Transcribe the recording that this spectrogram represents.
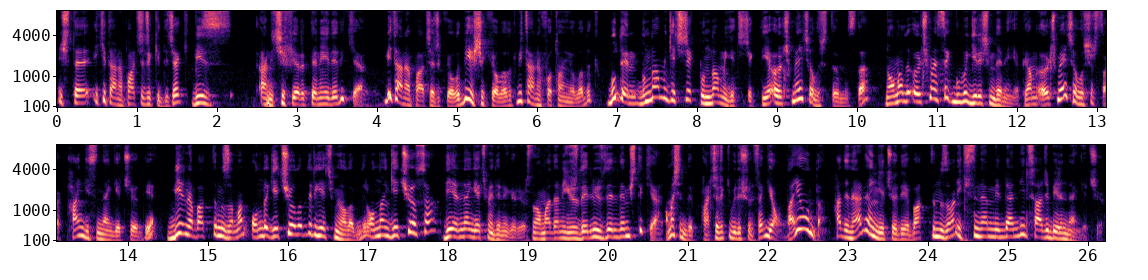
işte iki tane parçacık gidecek. Biz hani çift yarık deneyi dedik ya. Bir tane parçacık yolladık, bir ışık yolladık, bir tane foton yolladık. Bu den bundan mı geçecek, bundan mı geçecek diye ölçmeye çalıştığımızda normalde ölçmezsek bu bir girişim deneyi yapıyor ama ölçmeye çalışırsak hangisinden geçiyor diye birine baktığımız zaman onda geçiyor olabilir, geçmiyor olabilir. Ondan geçiyorsa diğerinden geçmediğini görüyoruz. Normalde hani %50 %50 demiştik ya. Ama şimdi parçacık gibi düşünürsek ya ondan ya ondan. Hadi nereden geçiyor diye baktığımız zaman ikisinden birinden değil sadece birinden geçiyor.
